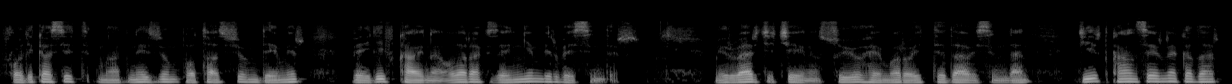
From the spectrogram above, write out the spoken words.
folik asit, magnezyum, potasyum, demir ve lif kaynağı olarak zengin bir besindir. Mürver çiçeğinin suyu hemoroid tedavisinden cilt kanserine kadar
